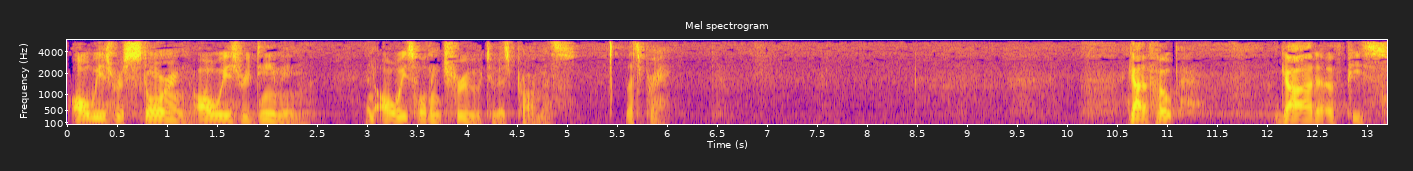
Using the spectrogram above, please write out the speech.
always restoring, always redeeming, and always holding true to his promise. Let's pray. God of hope, God of peace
